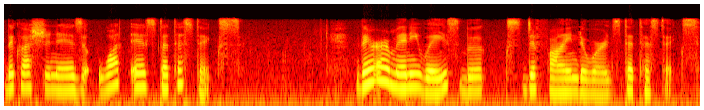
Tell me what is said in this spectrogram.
the question is, what is statistics? There are many ways books define the word statistics.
